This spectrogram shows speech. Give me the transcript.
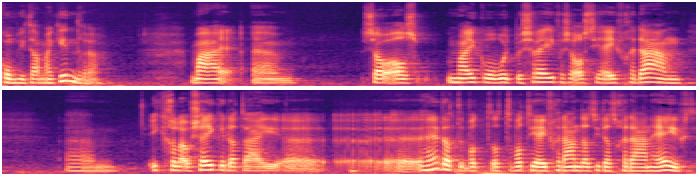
komt niet aan mijn kinderen. Maar ehm, zoals Michael wordt beschreven, zoals hij heeft gedaan. ehm, ik geloof zeker dat hij, eh, eh, dat, wat, dat, wat hij heeft gedaan, dat hij dat gedaan heeft.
